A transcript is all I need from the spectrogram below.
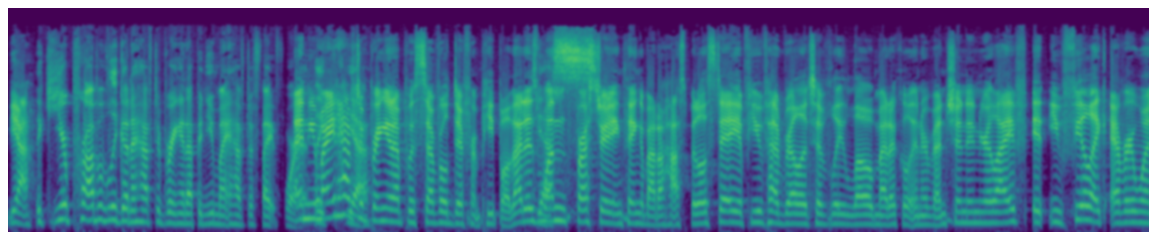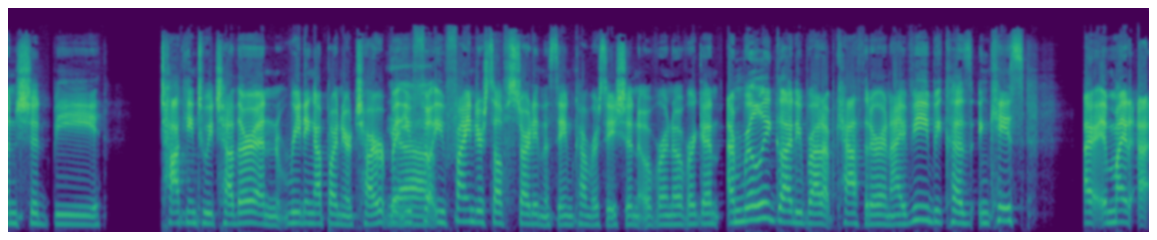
Yeah. like you're probably gonna have to bring it up and you might have to fight for it. And you Like, might have yeah. to bring it up with several different people. That is one frustrating thing about a hospital stay. If you've had relatively low medical intervention in your life, it you feel like everyone should be talking to each other and reading up on your chart, but Yeah. you feel you find yourself starting the same conversation over and over again. I'm really glad you brought up catheter and IV because in case I it might I-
